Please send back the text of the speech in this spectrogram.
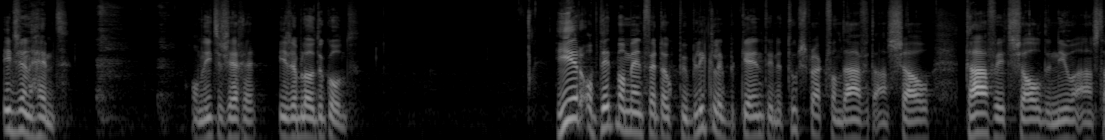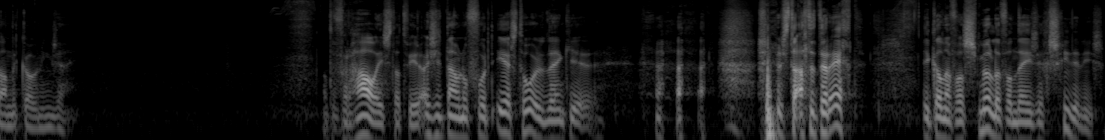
in zijn hemd. Om niet te zeggen in zijn blote kont. Hier op dit moment werd ook publiekelijk bekend in de toespraak van David aan Saul: David zal de nieuwe aanstaande koning zijn. Want het verhaal is dat weer. Als je het nou nog voor het eerst hoort, dan denk je, staat het terecht. Ik kan ervan smullen van deze geschiedenis.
